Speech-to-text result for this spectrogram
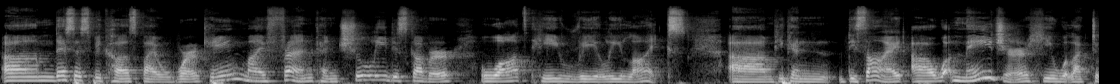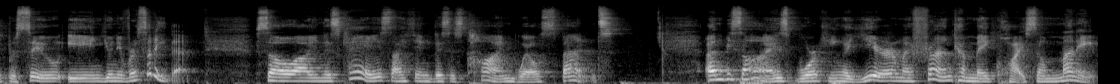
Um, this is because by working, my friend can truly discover what he really likes. Um, he can decide uh, what major he would like to pursue in university then. So, uh, in this case, I think this is time well spent. And besides, working a year, my friend can make quite some money.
